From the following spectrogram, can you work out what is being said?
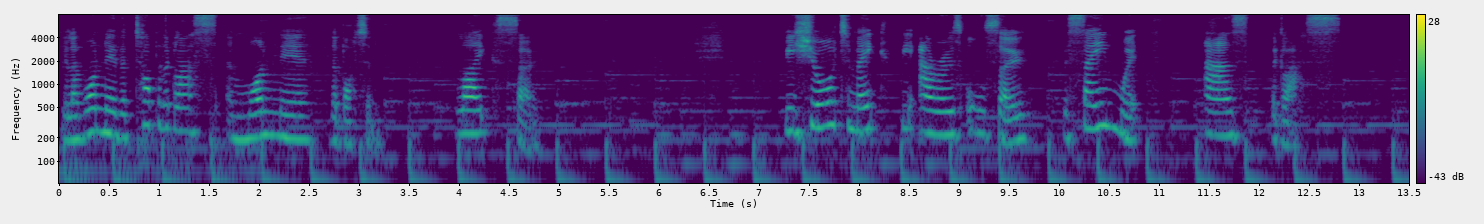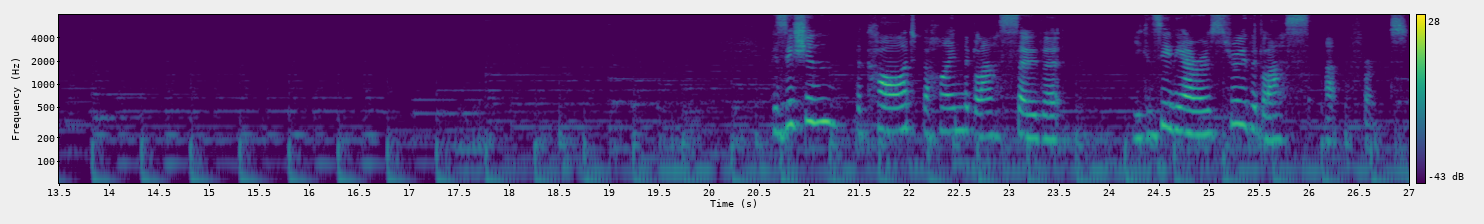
you'll have one near the top of the glass and one near the bottom, like so. Be sure to make the arrows also the same width as the glass. Position the card behind the glass so that you can see the arrows through the glass at the front.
